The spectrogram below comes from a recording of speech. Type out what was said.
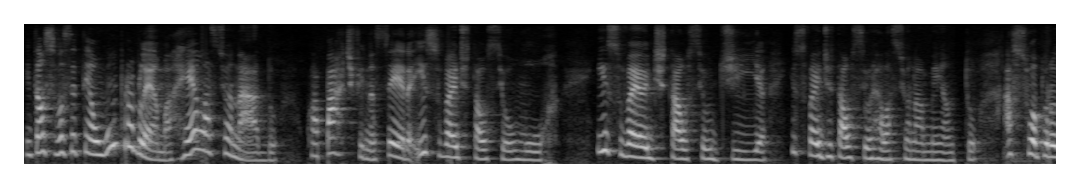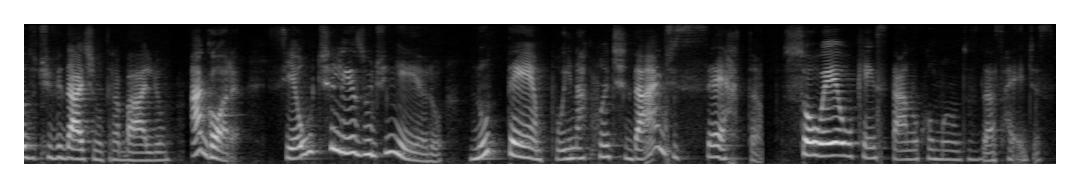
Então, se você tem algum problema relacionado com a parte financeira, isso vai ditar o seu humor, isso vai editar o seu dia, isso vai editar o seu relacionamento, a sua produtividade no trabalho. Agora, se eu utilizo o dinheiro no tempo e na quantidade certa, sou eu quem está no comando das rédeas.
